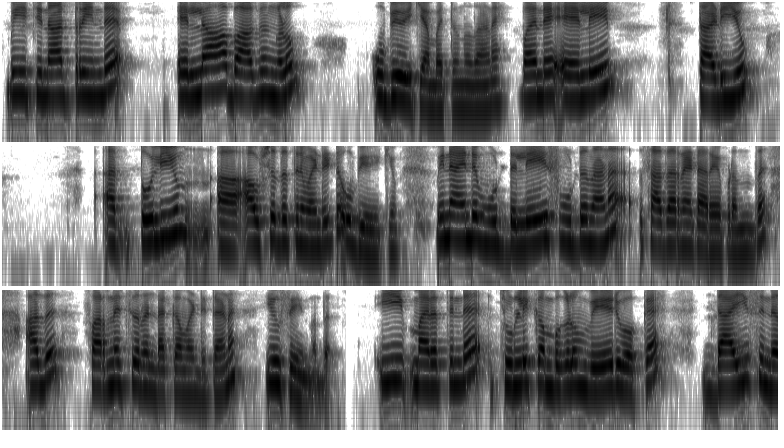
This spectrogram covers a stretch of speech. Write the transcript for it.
അപ്പോൾ ഈ ചിനാർ ട്രീന്റെ എല്ലാ ഭാഗങ്ങളും ഉപയോഗിക്കാൻ പറ്റുന്നതാണ്. അപ്പോൾ അതിന്റെ ഇലയും തടിയും തൊലിയും ഔഷധത്തിന് വേണ്ടിയിട്ട് ഉപയോഗിക്കും. പിന്നെ അതിന്റെ വുഡ് ലേസ് വുഡ് എന്നാണ് സാധാരണയായിട്ട് അറിയപ്പെടുന്നത്. അത് ഫർണിച്ചർ ഉണ്ടാക്കാൻ വേണ്ടിയിട്ടാണ് യൂസ് ചെയ്യുന്നത്. ഈ മരത്തിന്റെ ചുള്ളിക്കമ്പുകളും വേരും ഒക്കെ ഡൈസിന്റെ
